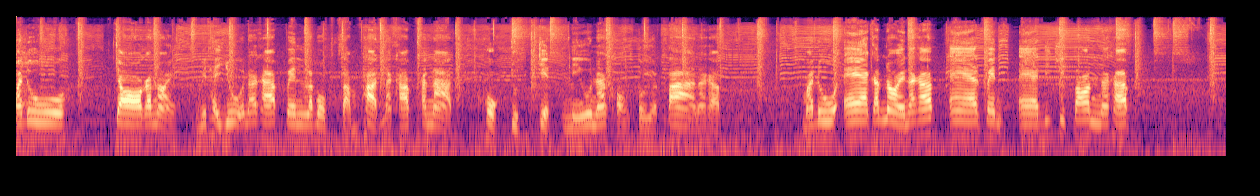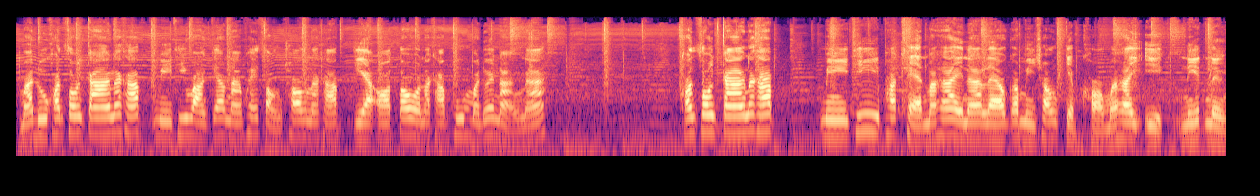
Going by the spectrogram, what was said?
มาดูจอกันหน่อย วิทยุนะครับ เป็นระบบสัมผัสนะครับ ขนาด 6.7 นิ้วนะของ Toyota นะครับ มาดูแอร์กันหน่อยนะครับแอร์เป็นแอร์ดิจิตอลนะครับ มาดูคอนโซลกลางนะครับ มีที่วางแก้วน้ำให้ 2 ช่องนะครับ เกียร์ออโต้นะครับหุ้มมาด้วยหนังนะ คอนโซลกลางนะครับ มีที่พักแขนมาให้นะ แล้วก็มีช่องเก็บของมาให้อีกนิดหนึ่ง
